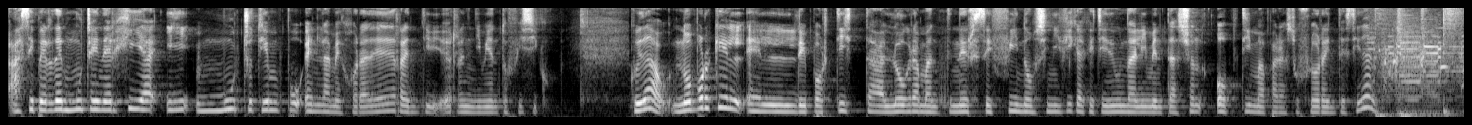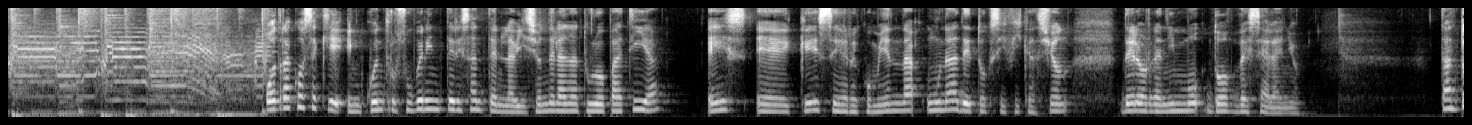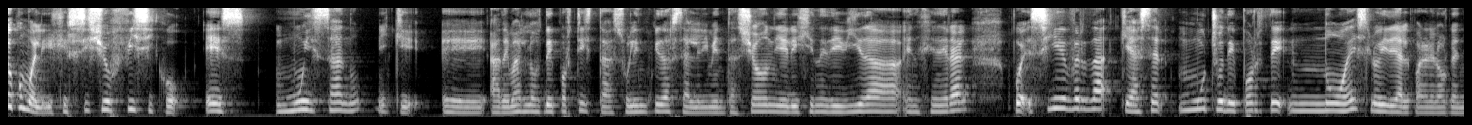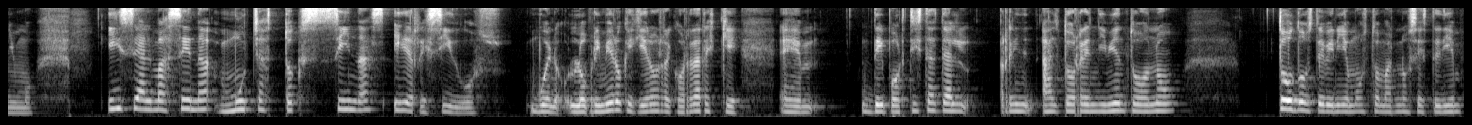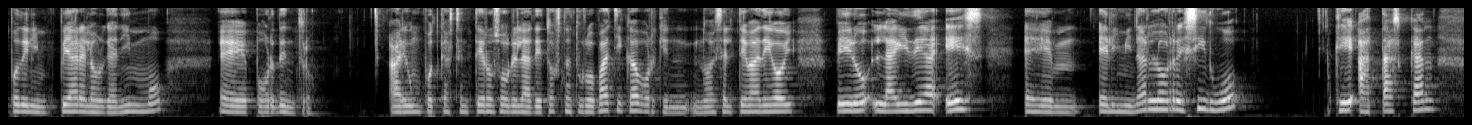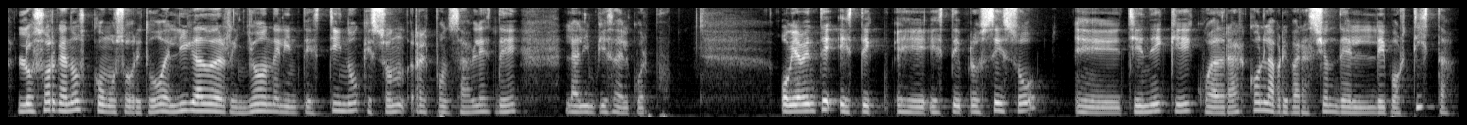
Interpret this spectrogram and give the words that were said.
hace perder mucha energía y mucho tiempo en la mejora de rendimiento físico. Cuidado, no porque el, deportista logra mantenerse fino significa que tiene una alimentación óptima para su flora intestinal. Otra cosa que encuentro súper interesante en la visión de la naturopatía es eh, que se recomienda una detoxificación del organismo dos veces al año. Tanto como el ejercicio físico es muy sano y que eh, además los deportistas suelen cuidarse a la alimentación y la higiene de vida en general, pues sí es verdad que hacer mucho deporte no es lo ideal para el organismo y se almacena muchas toxinas y residuos. Bueno, lo primero que quiero recordar es que em, deportistas de alto rendimiento o no, todos deberíamos tomarnos este tiempo de limpiar el organismo eh, por dentro. Haré un podcast entero sobre la detox naturopática porque no es el tema de hoy, pero la idea es em, eliminar los residuos que atascan los órganos como sobre todo el hígado, el riñón, el intestino, que son responsables de la limpieza del cuerpo. Obviamente este, eh, este proceso eh, tiene que cuadrar con la preparación del deportista,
